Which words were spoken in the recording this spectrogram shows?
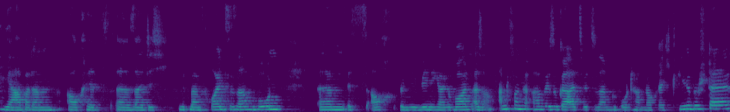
ja, aber dann auch jetzt, äh, seit ich mit meinem Freund zusammen wohne, ähm, ist es auch irgendwie weniger geworden. Also am Anfang haben wir sogar, als wir zusammen gewohnt haben, noch recht viel bestellt.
